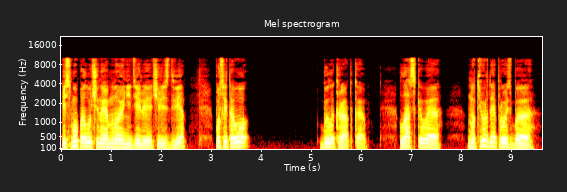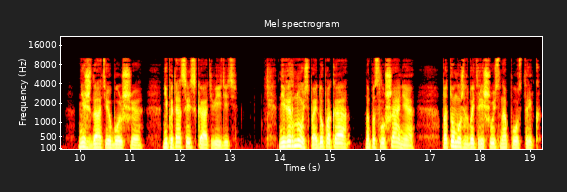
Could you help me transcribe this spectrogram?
Письмо, полученное мною недели через две, после того было кратко. Ласковая, но твердая просьба не ждать ее больше, не пытаться искать, видеть. Не вернусь, пойду пока на послушание, потом, может быть, решусь на постриг.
